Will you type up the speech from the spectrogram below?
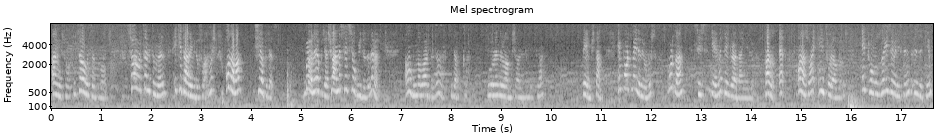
hangisi olsun? Server tanıtımı olsun. Server tanıtımların iki tane videosu varmış. O zaman şey yapacağız. Böyle yapacağız. Şu anda ses yok videoda değil mi? Ama bunda vardı değil mi? Bir dakika. Bu renderlanmış halinde lütfen. Değilmiş tamam. Import mail diyoruz. Buradan sessiz game'e tekrardan geliyoruz. Pardon. E, ondan sonra introyu alıyoruz. Intromuzu da izlemediyseniz izleteyim.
